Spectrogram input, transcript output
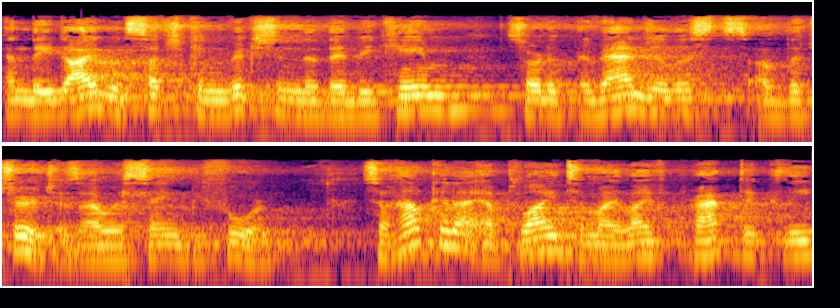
and they died with such conviction that they became sort of evangelists of the church, as I was saying before. So how can I apply to my life practically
